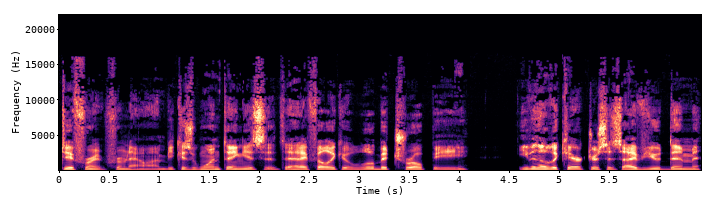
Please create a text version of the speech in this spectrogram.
different from now on. Because one thing is that I felt like a little bit tropey, even though the characters as I viewed them,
